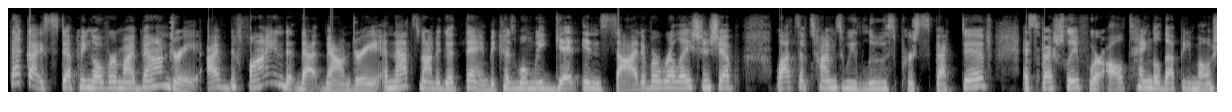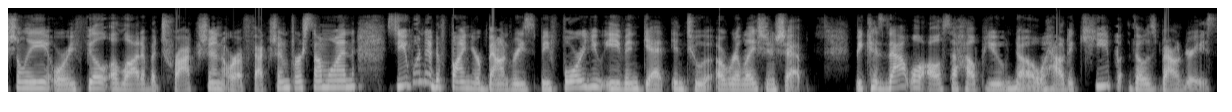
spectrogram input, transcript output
that guy's stepping over my boundary. I've defined that boundary, and that's not a good thing because when we get inside of a relationship, lots of times we lose perspective, especially if we're all tangled up emotionally or we feel a lot of attraction or affection for someone. So you want to define your boundaries before you even get into a relationship because that will also help you know how to keep those boundaries.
